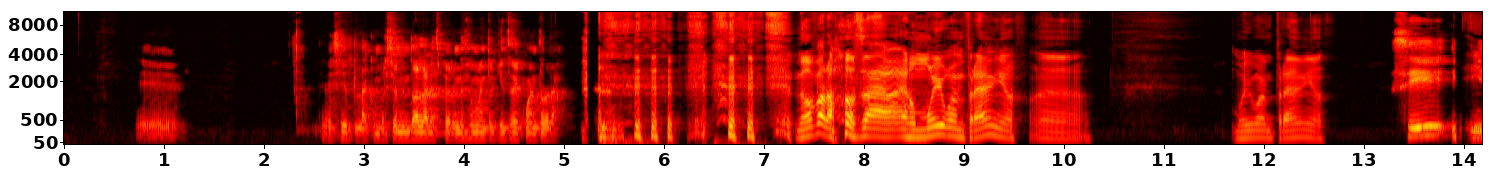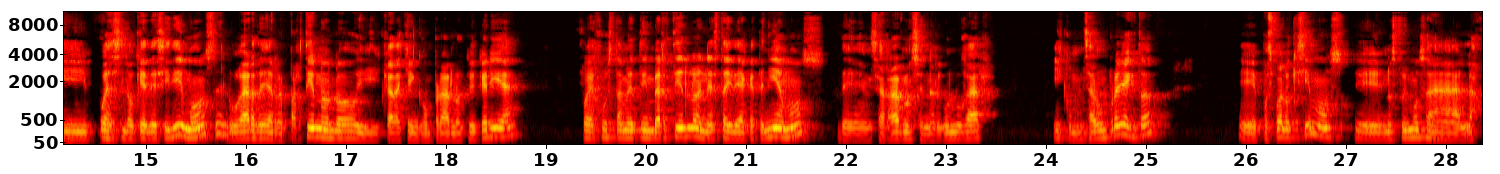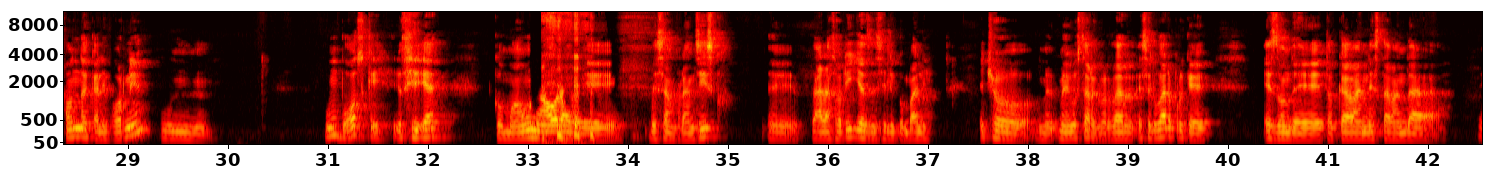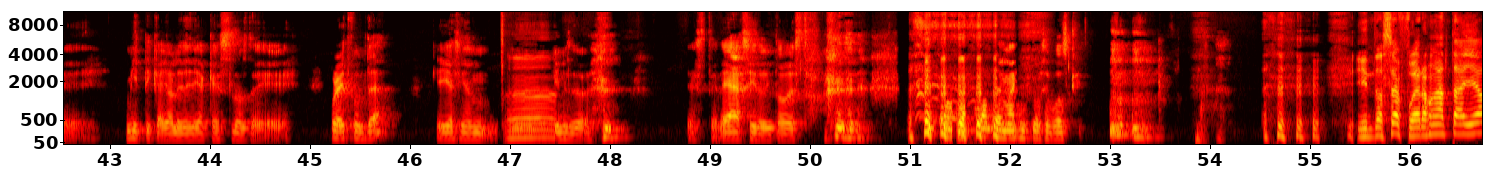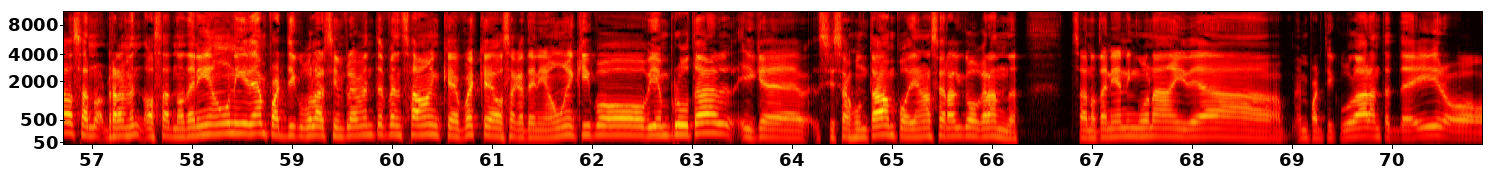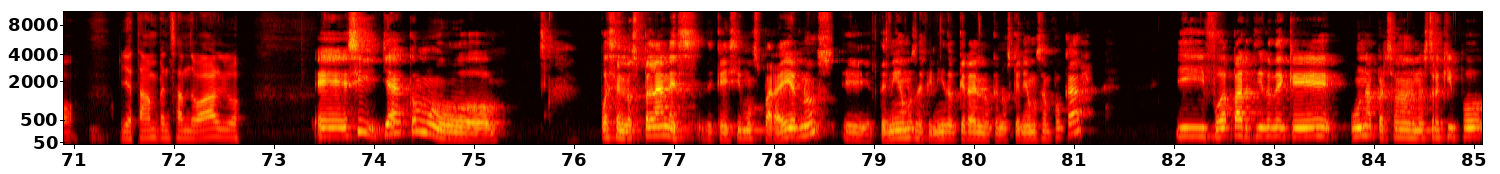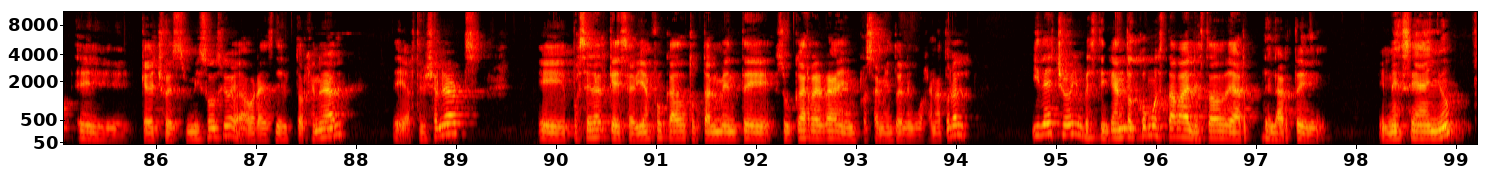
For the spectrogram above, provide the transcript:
decir la conversión en dólares, pero en ese momento quién sabe cuánto era. no, pero, o sea, es un muy buen premio. Eh, muy buen premio. Sí, y, pues lo que decidimos, en lugar de repartirnoslo y cada quien comprar lo que quería, fue justamente invertirlo en esta idea que teníamos de encerrarnos en algún lugar y comenzar un proyecto. Eh, pues fue lo que hicimos. Eh, nos fuimos a La Honda, California, un, un bosque, yo diría, como a una hora de, San Francisco, eh, a las orillas de Silicon Valley. De hecho, me, gusta recordar ese lugar porque es donde tocaban esta banda eh, mítica, yo le diría que es los de Grateful Dead, que ya hacían ah. de, este, de ácido y todo esto. bastante mágico ese bosque. y entonces fueron hasta allá, o sea, no, realmente, o sea, no tenían una idea en particular, simplemente pensaban que, pues, que, o sea, que tenían un equipo bien brutal y que si se juntaban podían hacer algo grande. O sea, no tenían ninguna idea en particular antes de ir o ya estaban pensando algo. Eh, sí, ya como, pues en los planes que hicimos para irnos, eh, teníamos definido qué era en lo que nos queríamos enfocar y fue a partir de que una persona de nuestro equipo, eh, que de hecho es mi socio y ahora es director general de Artificial Arts, eh, pues era el que se había enfocado totalmente su carrera en procesamiento de lenguaje natural. Y de hecho, investigando cómo estaba el estado de del arte en ese año,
